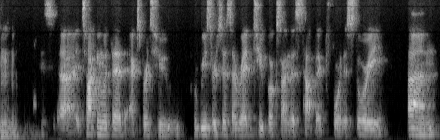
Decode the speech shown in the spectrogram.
Mm-hmm. Uh, talking with the experts who, who researched this i read two books on this topic for this story um,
